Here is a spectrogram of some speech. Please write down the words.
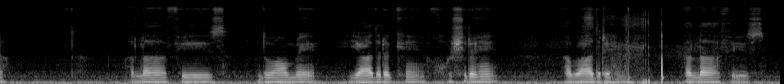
अल्लाह हाफिज़। दुआओं में याद रखें खुश रहें आबाद रहें। अल्लाह हाफिज़।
